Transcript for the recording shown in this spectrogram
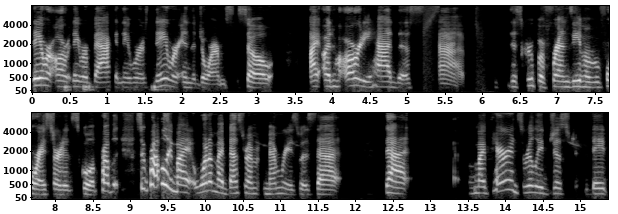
they were al- they were back and they were they were in the dorms. So I, I'd already had this uh, this group of friends even before I started school. Probably so. Probably my one of my best rem- memories was that that my parents really just they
